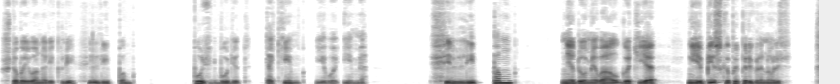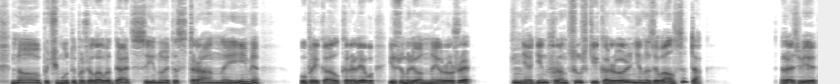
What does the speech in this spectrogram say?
чтобы его нарекли Филиппом. Пусть будет таким его имя». «Филиппом?» — недоумевал Готье. Епископы переглянулись. «Но почему ты пожелала дать сыну это странное имя?» — упрекал королеву изумленный Роже. «Ни один французский король не назывался так. Разве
